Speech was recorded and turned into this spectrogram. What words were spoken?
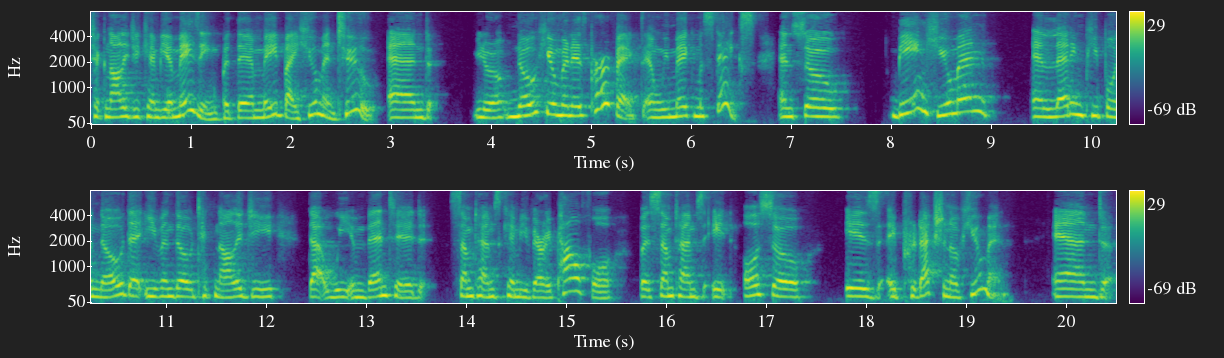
technology can be amazing, but they're made by human too. And you know, no human is perfect and we make mistakes. And so being human and letting people know that even though technology that we invented sometimes can be very powerful, but sometimes it also is a production of human. And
